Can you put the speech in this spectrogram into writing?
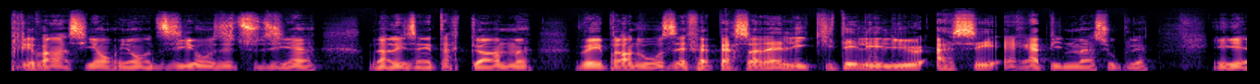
prévention. Ils ont dit aux étudiants dans les intercoms veuillez prendre vos effets personnels et quitter les lieux assez rapidement, s'il vous plaît. Et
